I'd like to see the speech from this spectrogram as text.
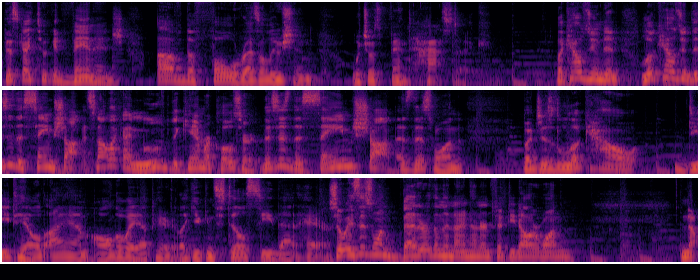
This guy took advantage of the full resolution, which was fantastic. Look how zoomed in. Look how zoomed. This is the same shot. It's not like I moved the camera closer. This is the same shot as this one, but just look how detailed I am all the way up here. Like you can still see that hair. So is this one better than the $950 one? No,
